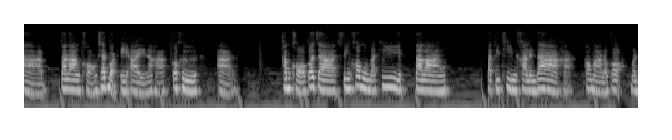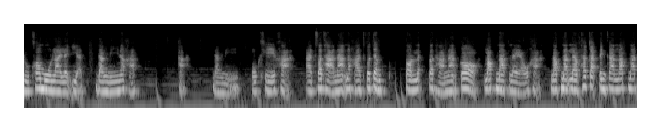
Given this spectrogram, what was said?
อ่าตารางของแชทบอท AI นะคะ ก็คืออ่าคำขอก็จะซิงข้อมูลมาที่ตาราง ปฏิทินคาล endar ค่ะ เข้ามาแล้วก็มาดูข้อมูลรายละเอียดดังนี้นะคะค่ะ ดังนี้โอเคค่ะอาจสถานะนะคะ ก็จะตอนสถานะก็รับนัดแล้วค่ะ รับนัดแล้วถ้าเป็นการรับนัด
